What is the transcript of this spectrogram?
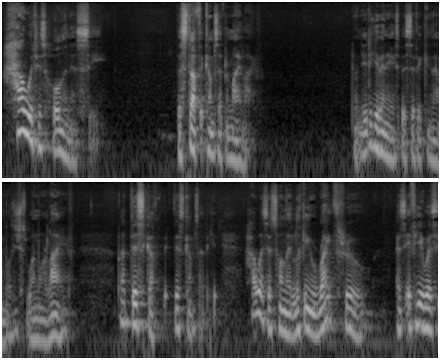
How would His Holiness see the stuff that comes up in my life? Don't need to give any specific examples, it's just one more life. But this, this comes up. How is this Holiness looking right through as if he was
